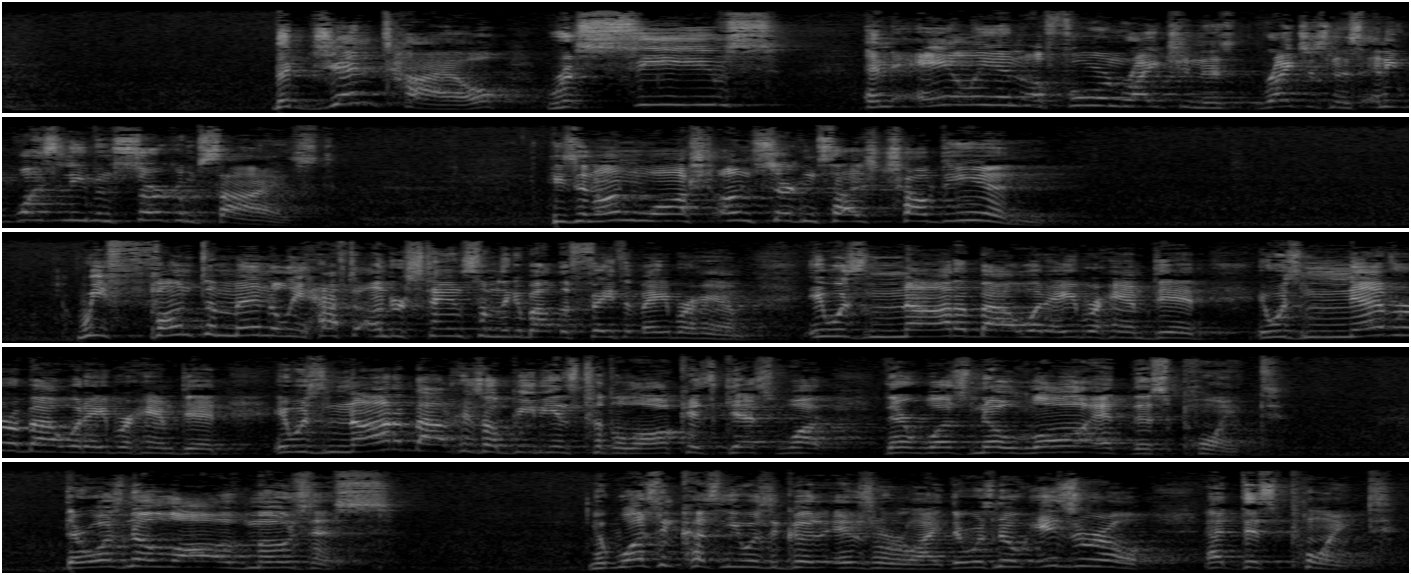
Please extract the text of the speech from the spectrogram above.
the Gentile, receives an alien of foreign righteousness, righteousness, and he wasn't even circumcised. He's an unwashed, uncircumcised Chaldean. We fundamentally have to understand something about the faith of Abraham. It was not about what Abraham did. It was never about what Abraham did. It was not about his obedience to the law, because guess what? There was no law at this point. There was no law of Moses. It wasn't because he was a good Israelite. There was no Israel at this point.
